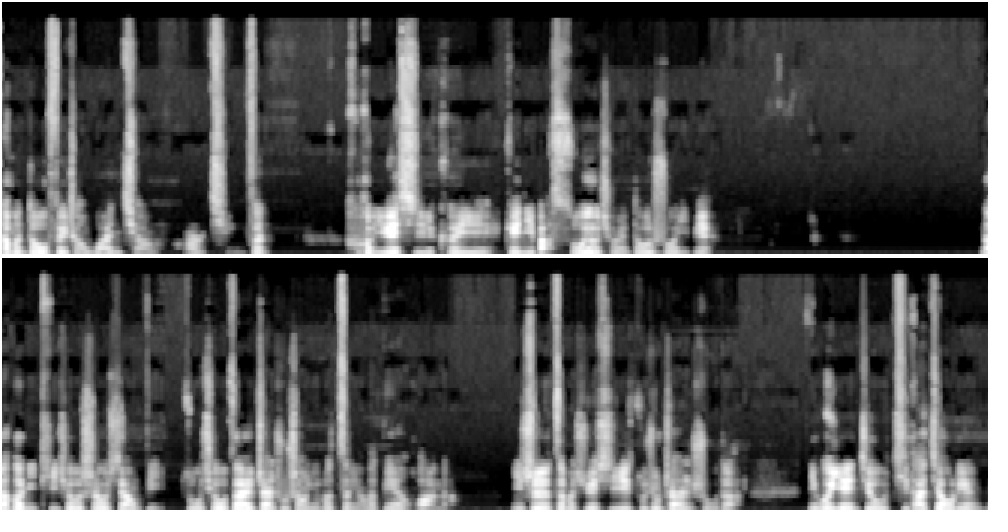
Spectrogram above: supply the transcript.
他们都非常顽强而勤奋。我也许可以给你把所有球员都说一遍。那和你踢球的时候相比，足球在战术上有了怎样的变化呢？你是怎么学习足球战术的？你会研究其他教练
